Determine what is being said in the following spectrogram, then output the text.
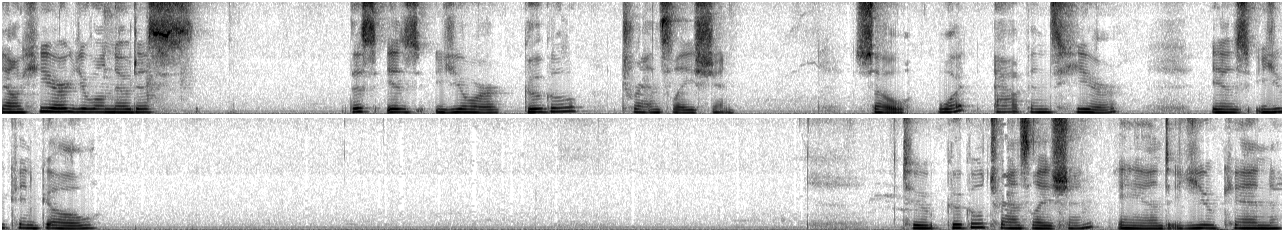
Now here you will notice this is your Google translation. So what happens here is you can go to Google Translation and you can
